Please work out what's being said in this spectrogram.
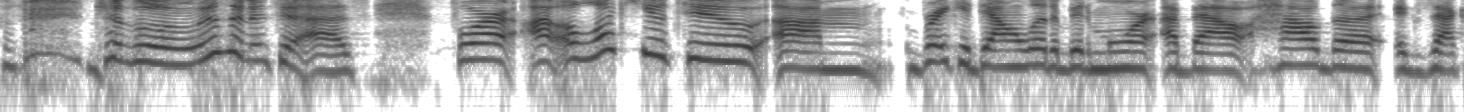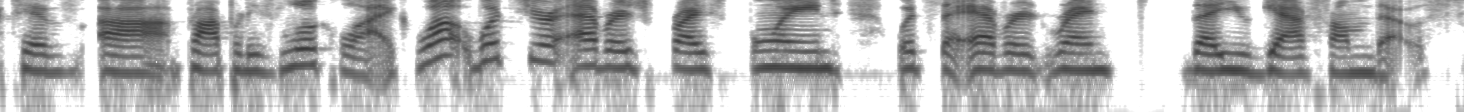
gentlemen listening to us. For I'll like you to um, break it down a little bit more about how the executive uh, properties look like. What what's your average price point? What's the average rent that you get from those?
